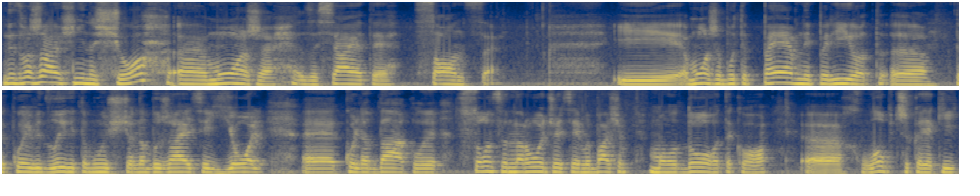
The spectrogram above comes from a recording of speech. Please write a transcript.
Незважаючи ні на що, е, може засяяти сонце. І може бути певний період е, такої відлиги, тому що наближається йоль, е, коляда, коли сонце народжується, і ми бачимо молодого такого е, хлопчика, який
